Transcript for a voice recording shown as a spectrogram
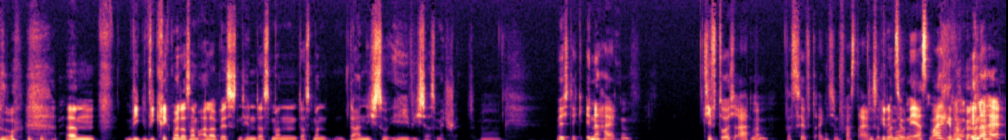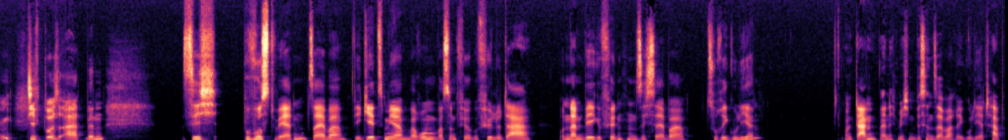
wir so. ähm, wie, wie, kriegt man das am allerbesten hin, dass man, dass man da nicht so ewig das mitschleppt? Mhm. Wichtig, innehalten, tief durchatmen. Das hilft eigentlich in fast allen Situationen erstmal. Genau, innehalten, tief durchatmen, sich bewusst werden selber, wie geht es mir, warum, was sind für Gefühle da und dann Wege finden, sich selber zu regulieren und dann, wenn ich mich ein bisschen selber reguliert habe,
